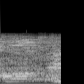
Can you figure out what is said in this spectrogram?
Deus.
